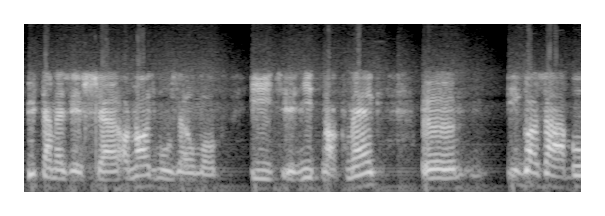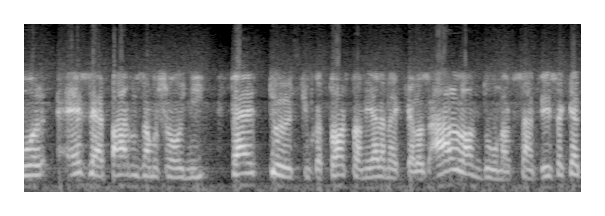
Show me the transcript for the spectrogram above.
ütemezéssel a nagy múzeumok így nyitnak meg. Ö, igazából ezzel párhuzamosan, hogy mi feltöltjük a tartalmi elemekkel az állandónak szánt részeket,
